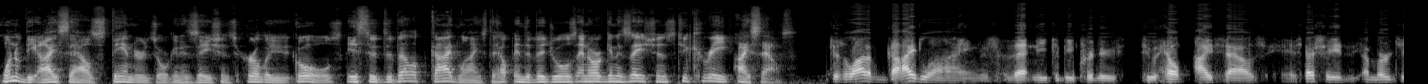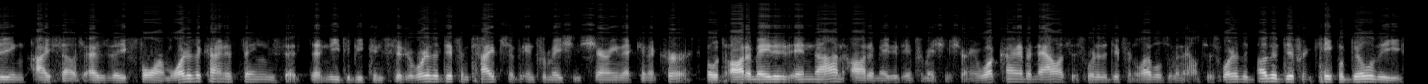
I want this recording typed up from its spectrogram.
One of the ISAO standards organization's early goals is to develop guidelines to help individuals and organizations to create ISAOs. There's a lot of guidelines that need to be produced to help ISAOs, especially emerging ISAOs as they form? What are the kind of things that, that need to be considered? What are the different types of information sharing that can occur, both automated and non-automated information sharing? What kind of analysis? What are the different levels of analysis? What are the other different capabilities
